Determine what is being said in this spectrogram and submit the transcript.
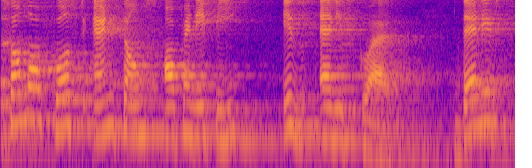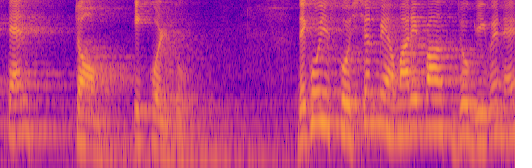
sum of first n terms of an AP is n square. Then its tenth term equal to. देखो, इस क्वेश्चन में हमारे पास जो गिवन है,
